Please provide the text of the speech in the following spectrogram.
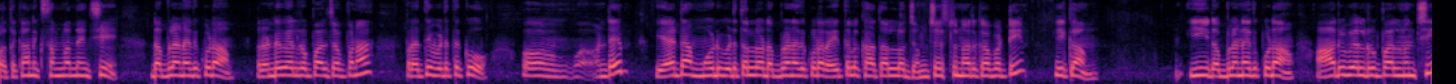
పథకానికి సంబంధించి డబ్బులు అనేది కూడా రెండు వేల రూపాయల చొప్పున ప్రతి విడతకు అంటే ఏటా మూడు విడతల్లో డబ్బులు అనేది కూడా రైతుల ఖాతాల్లో జమ చేస్తున్నారు కాబట్టి ఇక ఈ డబ్బులు అనేది కూడా ఆరు వేల రూపాయల నుంచి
